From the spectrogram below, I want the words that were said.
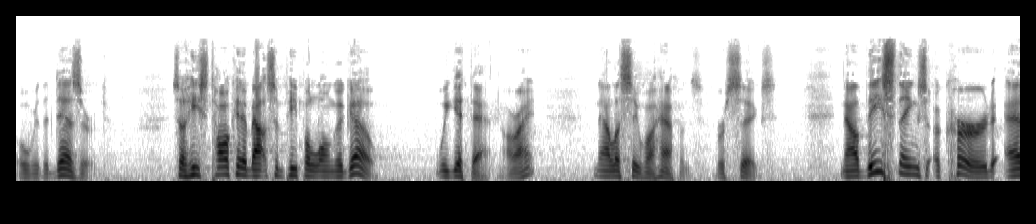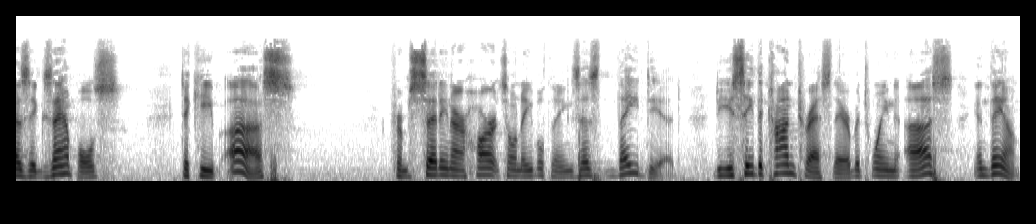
over the desert. So he's talking about some people long ago. We get that, all right? Now let's see what happens. Verse 6. Now these things occurred as examples to keep us from setting our hearts on evil things as they did. Do you see the contrast there between us and them?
